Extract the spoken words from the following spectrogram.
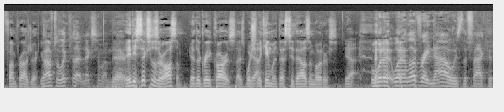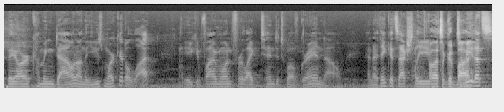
Fun project. You'll have to look for that next time I'm Yeah, there. 86s are awesome. Yeah, they're great cars. I wish Yeah. they came with S2000 motors. Yeah. Well, what I, what I love right now is the fact that they are coming down on the used market a lot. You can find one for like ten to twelve grand now, and I think it's actually Oh, that's a good to buy. me. That's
